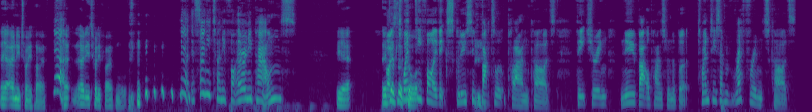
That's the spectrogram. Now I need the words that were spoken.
Yeah, only 25. Yeah, Uh, only 25 more. yeah, it's only 25, they're only pounds. yeah. It right, does look cool. 25 exclusive battle plan cards featuring new battle plans from the book. 27 reference cards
